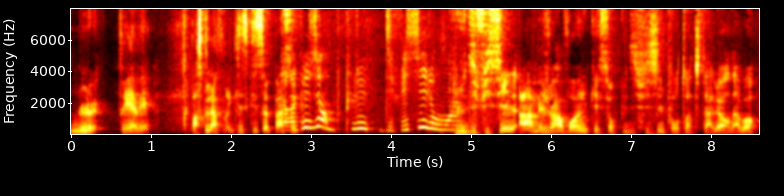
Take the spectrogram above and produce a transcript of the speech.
Bleu, très bien. Parce que la- qu'est-ce qui se passe, c'est plusieurs plus difficiles au moins. plus difficile. Ah, mais je vais avoir une question plus difficile pour toi tout à l'heure d'abord.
